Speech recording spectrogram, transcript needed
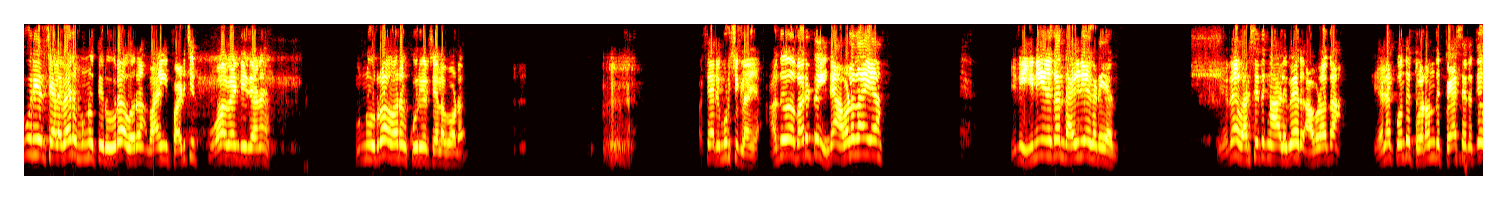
கூரியர் சேலை வேற முந்நூத்தி இருபது ரூபா வரும். வாங்கி படிச்சு போக வேண்டியதானே முந்நூறு ரூபா வரும் கூரியர் செலவோட சரி முடிச்சுக்கலாம் ஐயா. அது வரட்டும். இனி அவ்வளவுதான் ஐயா. இனி இனி எனக்கு அந்த ஐடியா கிடையாது. ஏதோ வருஷத்துக்கு நாலு பேர் அவ்வளவுதான். எனக்கு வந்து தொடர்ந்து பேசுறதுக்கு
